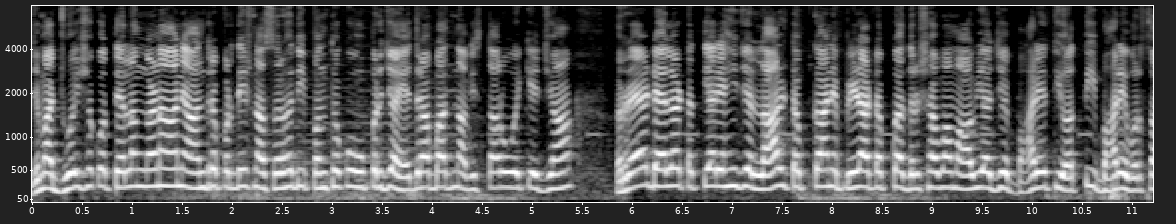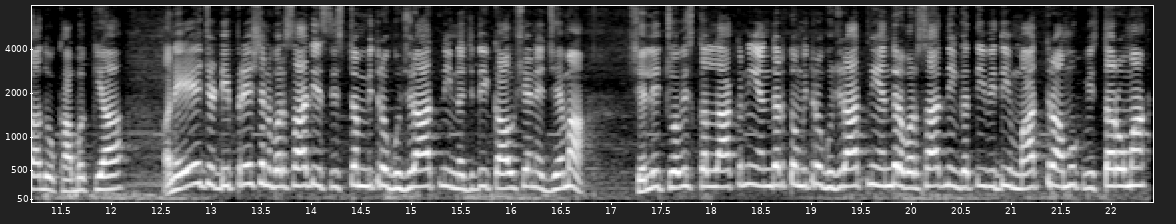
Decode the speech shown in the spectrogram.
જેમાં જોઈ શકો તેલંગાણા અને આંધ્રપ્રદેશના સરહદી પંથકો ઉપર જ્યાં હૈદરાબાદના વિસ્તારો હોય કે જ્યાં રેડ એલર્ટ અત્યારે અહીં જે લાલ ટપકા અને પીળા ટપકા દર્શાવવામાં આવ્યા જે ભારેથી અતિ ભારે વરસાદો ખાબક્યા. અને એ જ ડિપ્રેશન વરસાદી સિસ્ટમ મિત્રો ગુજરાતની નજદીક આવશે અને જેમાં છેલ્લી ચોવીસ કલાકની અંદર તો મિત્રો ગુજરાતની અંદર વરસાદની ગતિવિધિ માત્ર અમુક વિસ્તારોમાં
